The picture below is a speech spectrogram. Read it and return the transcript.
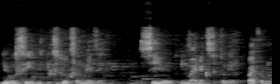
You will see it looks amazing see you in my next tutorial. Bye for now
